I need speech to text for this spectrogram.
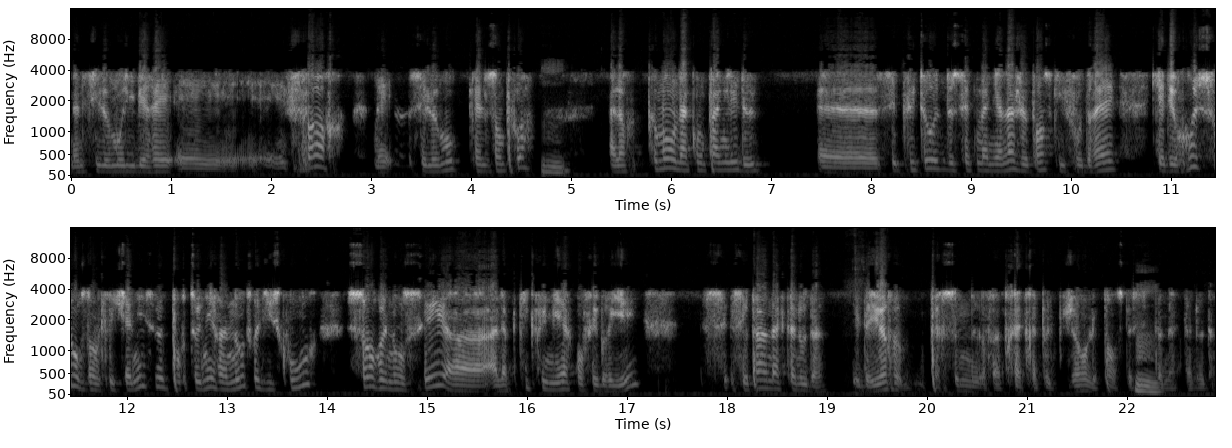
Même si le mot libéré est, fort, mais c'est le mot qu'elles emploient. Hmm. Alors, comment on accompagne les deux? Euh, c'est plutôt de cette manière-là, je pense qu'il faudrait qu'il y ait des ressources dans le christianisme pour tenir un autre discours sans renoncer à, la petite lumière qu'on fait briller. C'est pas un acte anodin. Et d'ailleurs, personne, enfin très très peu de gens le pensent que c'est hmm. un acte anodin.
